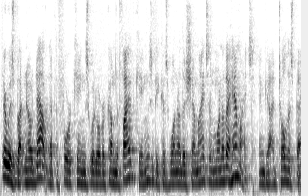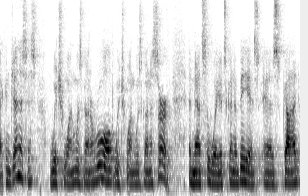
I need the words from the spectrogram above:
there was but no doubt that the four kings would overcome the five kings because one are the Shemites and one are the Hamites. And God told us back in Genesis which one was going to rule, which one was going to serve. And that's the way it's going to be as, as God,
